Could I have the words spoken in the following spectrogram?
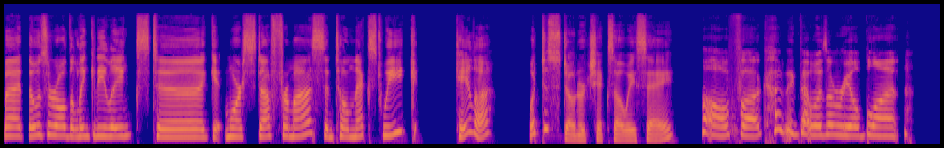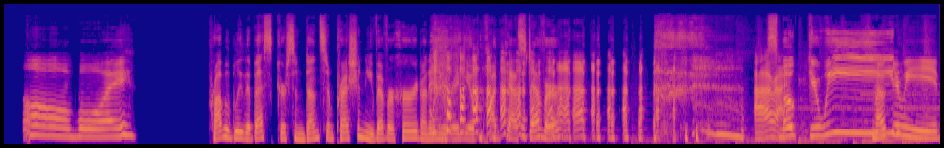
but those are all the linkity links to get more stuff from us. Until next week, Kayla, what do stoner chicks always say? Oh, fuck. I think that was a real blunt. Oh, boy. Probably the best Kirsten Dunst impression you've ever heard on any radio podcast ever. All right. Smoke your weed. Smoke your weed.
